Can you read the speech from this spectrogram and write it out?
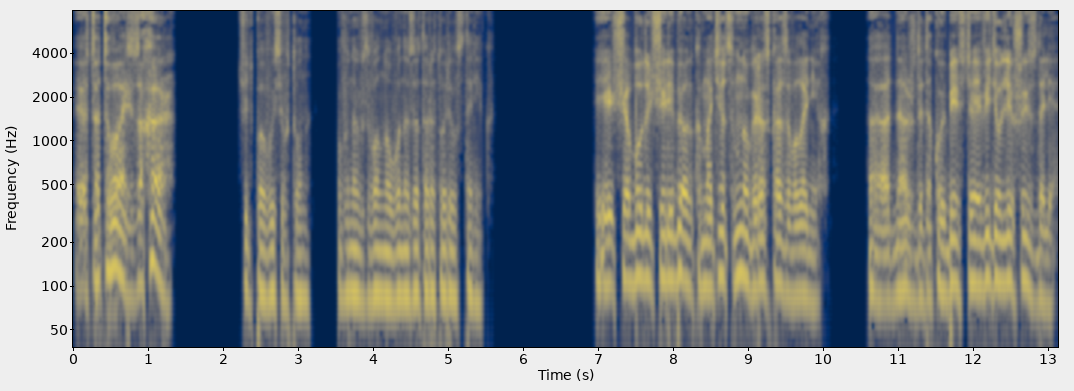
«Это тварь, Захар!» Чуть повысив тон, вновь взволнованно затараторил старик. «Еще будучи ребенком, отец много рассказывал о них. А однажды такой бестию я видел лишь издали.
